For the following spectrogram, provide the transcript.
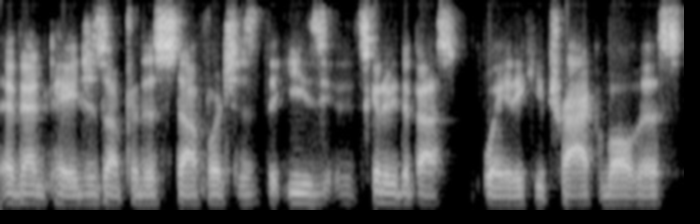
event pages up for this stuff, which is the easy. It's going to be the best way to keep track of all this.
